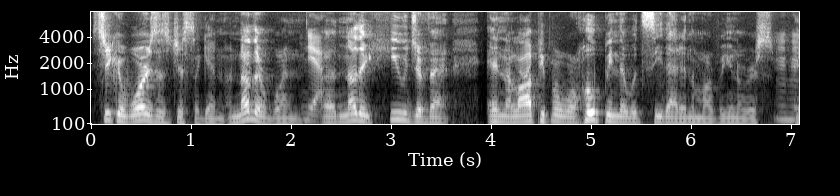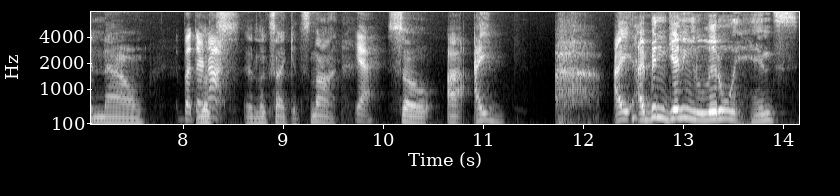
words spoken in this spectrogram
Secret Wars is just again another one, Yeah. another huge event, and a lot of people were hoping they would see that in the Marvel universe, Mm-hmm. and now but they're not. it looks like it's not. Yeah. So uh, I, I, I've been getting little hints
